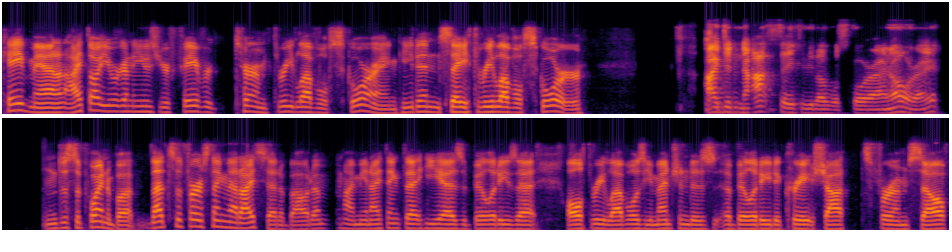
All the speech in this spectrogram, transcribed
Caveman, I thought you were gonna use your favorite term, three level scoring. He didn't say three level scorer. I did not say three level scorer. I know, right? I'm disappointed, but that's the first thing that I said about him. I mean, I think that he has abilities at all three levels. You mentioned his ability to create shots for himself.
